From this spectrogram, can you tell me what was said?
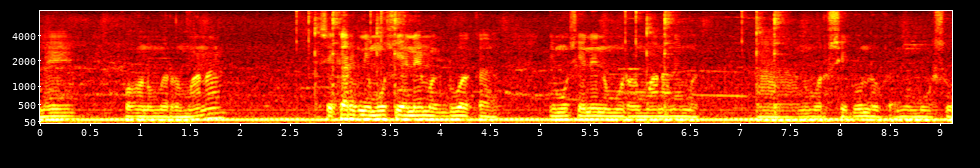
Ne foho numero romana. Sekarang ni musi ne mag dua ka. Ni musi ne numero romana ne mag uh, numero segundo ka. Ni musu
